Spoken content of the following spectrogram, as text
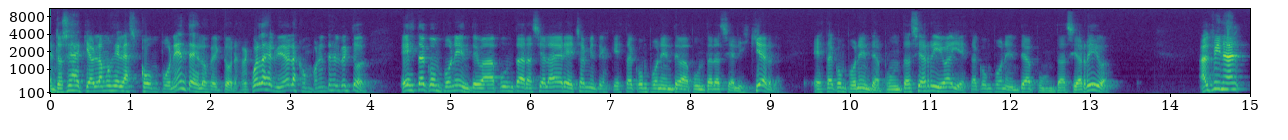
Entonces aquí hablamos de las componentes de los vectores. ¿Recuerdas el video de las componentes del vector? Esta componente va a apuntar hacia la derecha, mientras que esta componente va a apuntar hacia la izquierda. Esta componente apunta hacia arriba y esta componente apunta hacia arriba. Al final,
